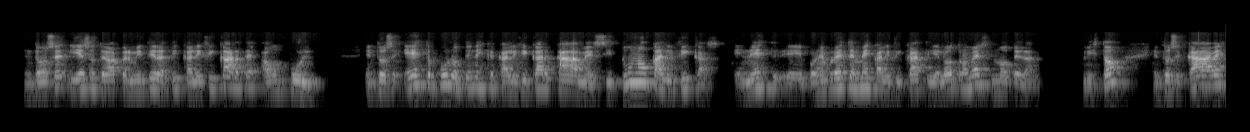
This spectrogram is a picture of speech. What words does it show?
Entonces, y eso te va a permitir a ti calificarte a un pool. Entonces, este pool lo tienes que calificar cada mes. Si tú no calificas, en este, eh, por ejemplo, este mes calificaste y el otro mes no te dan. ¿Listo? Entonces, cada vez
